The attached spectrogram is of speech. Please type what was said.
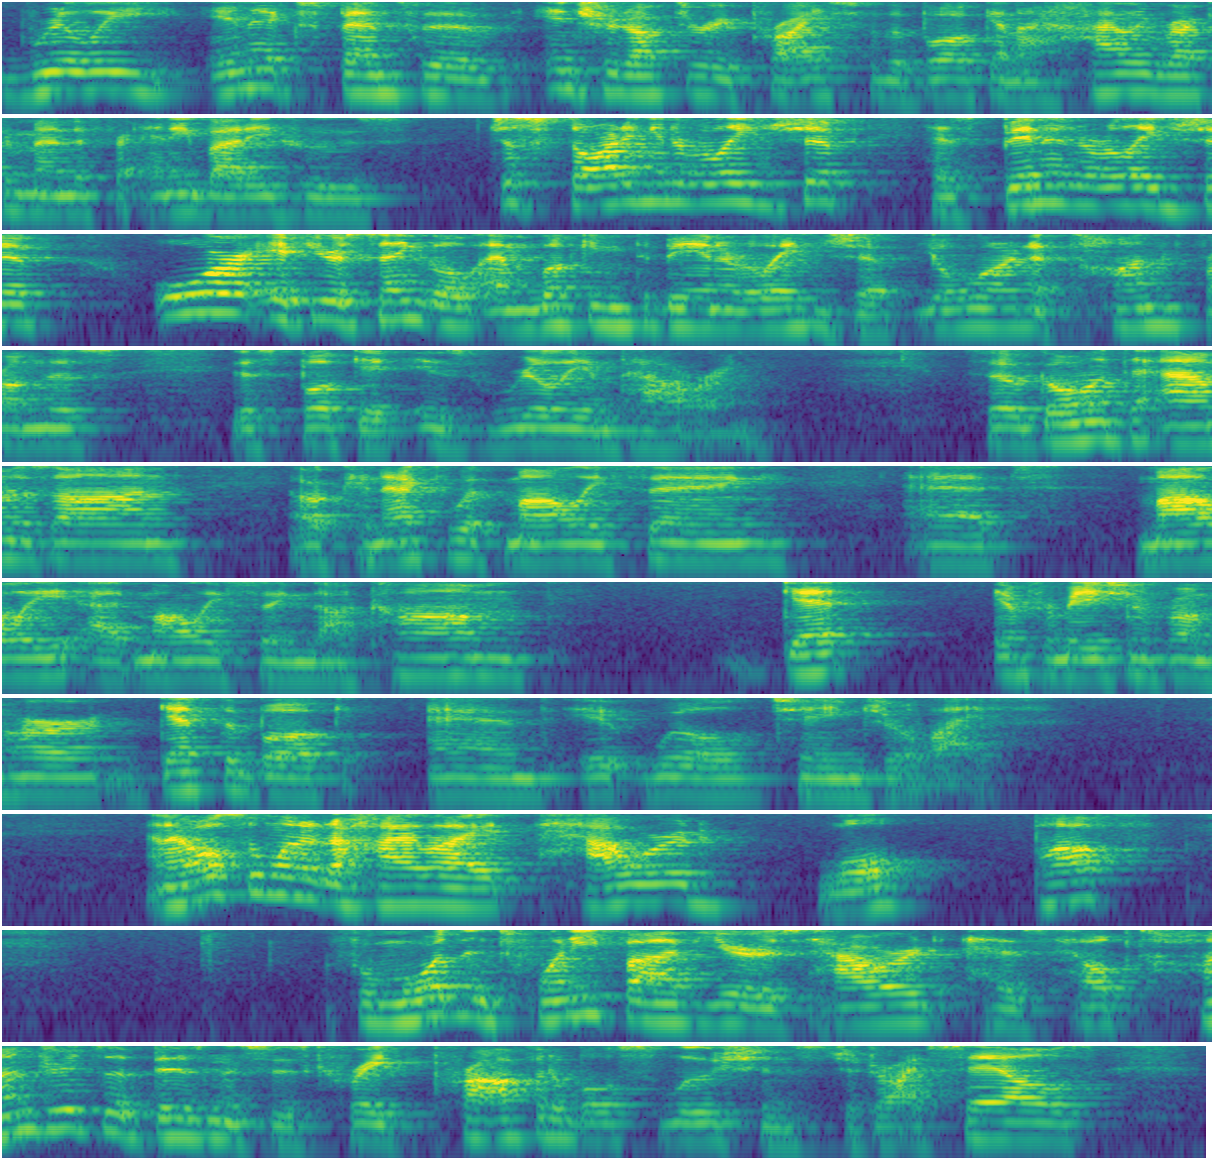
really inexpensive introductory price for the book, and I highly recommend it for anybody who's just starting in a relationship, has been in a relationship, or if you're single and looking to be in a relationship. You'll learn a ton from this this book. It is really empowering. So go into Amazon or connect with Molly Singh at molly at mollysingh.com. Get information from her, get the book, and it will change your life. And I also wanted to highlight Howard Wolpoff. For more than 25 years, Howard has helped hundreds of businesses create profitable solutions to drive sales,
